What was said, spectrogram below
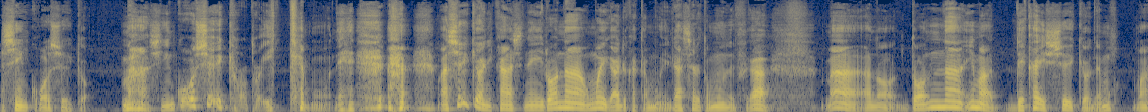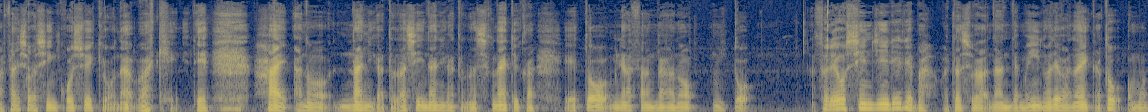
う。信仰宗教。まあ、信仰宗教と言ってもね まあ、宗教に関してね、いろんな思いがある方もいらっしゃると思うんですが、まあ、あの、どんな、今、でかい宗教でも、まあ、最初は信仰宗教なわけで、はい、あの、何が正しい、何が正しくないというか、えっ、ー、と、皆さんが、あの、うんと、それを信じ入れれば、私は何でもいいのではないかと思っ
